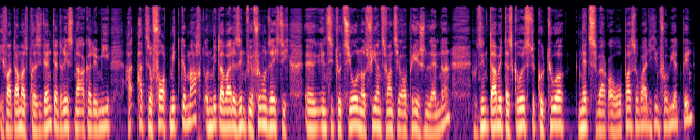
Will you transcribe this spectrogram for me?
ich war damals Präsident der Dresdner Akademie, hat, hat sofort mitgemacht und mittlerweile sind wir 65 äh, Institutionen aus 24 europäischen Ländern, sind damit das größte Kulturnetzwerk Europas, soweit ich informiert bin.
